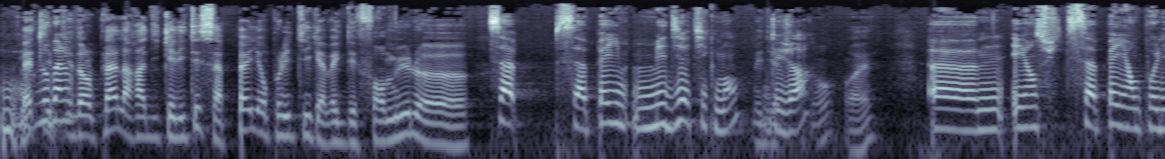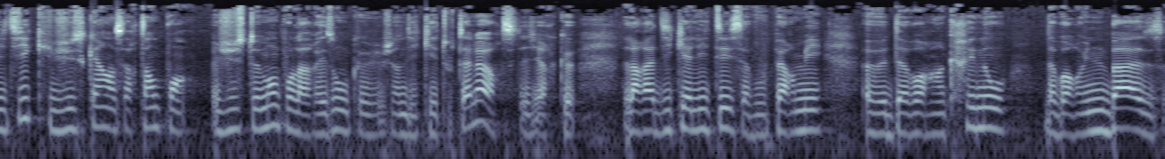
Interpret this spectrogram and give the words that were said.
Mettre les globalement, pieds dans le plat, la radicalité, ça paye en politique avec des formules. ça, ça paye médiatiquement, déjà. ouais. Euh, et ensuite, ça paye en politique jusqu'à un certain point, justement pour la raison que j'indiquais tout à l'heure. C'est-à-dire que la radicalité, ça vous permet euh, d'avoir un créneau, d'avoir une base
